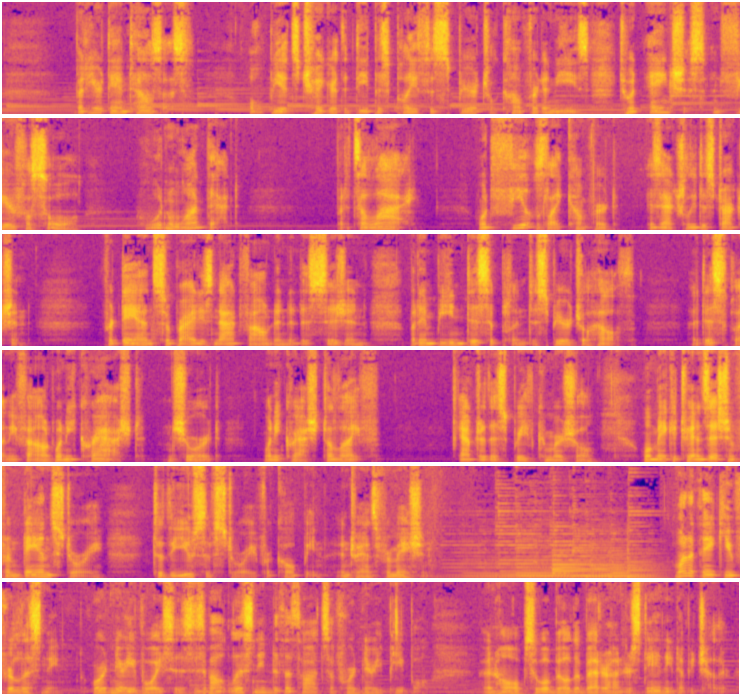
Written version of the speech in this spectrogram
But here Dan tells us opiates trigger the deepest place of spiritual comfort and ease to an anxious and fearful soul. Who wouldn't want that? But it's a lie. What feels like comfort is actually destruction. For Dan, sobriety is not found in a decision, but in being disciplined to spiritual health. A discipline he found when he crashed, in short, when he crashed to life. After this brief commercial, we'll make a transition from Dan's story to the use of story for coping and transformation. I want to thank you for listening. Ordinary Voices is about listening to the thoughts of ordinary people in hopes it will build a better understanding of each other.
